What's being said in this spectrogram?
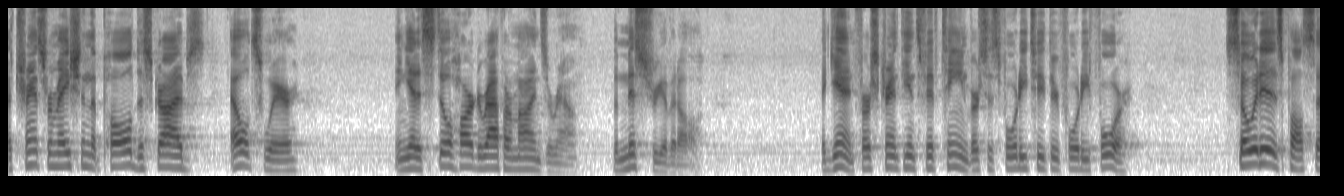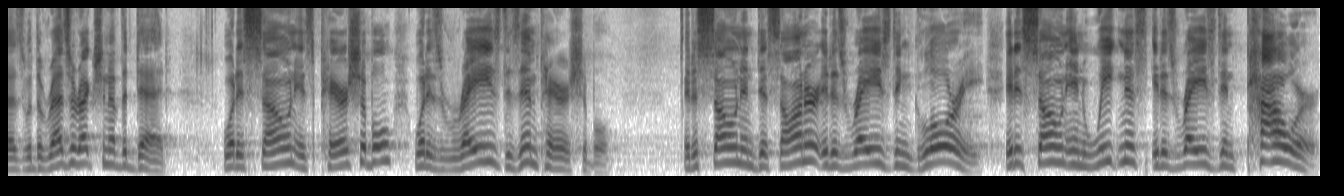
A transformation that Paul describes elsewhere, and yet it's still hard to wrap our minds around the mystery of it all. Again, 1 Corinthians 15, verses 42 through 44. So it is, Paul says, with the resurrection of the dead. What is sown is perishable, what is raised is imperishable. It is sown in dishonor, it is raised in glory. It is sown in weakness, it is raised in power.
